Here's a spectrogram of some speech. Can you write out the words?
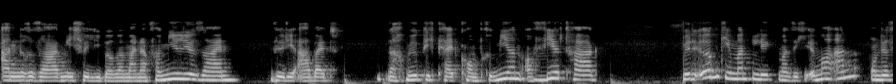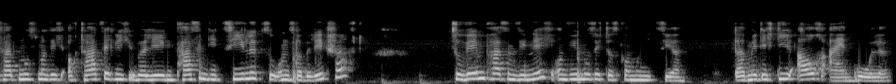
Andere sagen, ich will lieber bei meiner Familie sein, will die Arbeit nach Möglichkeit komprimieren auf vier Tage. Mit irgendjemandem legt man sich immer an und deshalb muss man sich auch tatsächlich überlegen, passen die Ziele zu unserer Belegschaft? Zu wem passen sie nicht und wie muss ich das kommunizieren? Damit ich die auch einhole.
